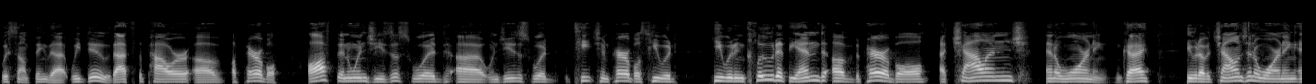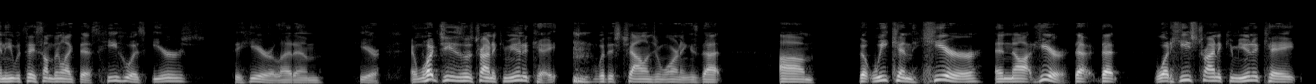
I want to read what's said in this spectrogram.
with something that we do. That's the power of a parable. Often when Jesus would uh, when Jesus would teach in parables, he would he would include at the end of the parable a challenge and a warning. Okay? He would have a challenge and a warning, and he would say something like this He who has ears to hear, let him hear. And what Jesus was trying to communicate with this challenge and warning is that um, that we can hear and not hear. That that what he's trying to communicate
